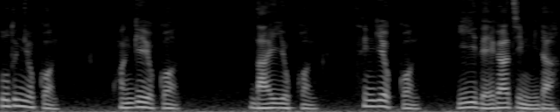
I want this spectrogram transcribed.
소득 요건, 관계 요건, 나이 요건, 생계 요건 이 네 가지입니다.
